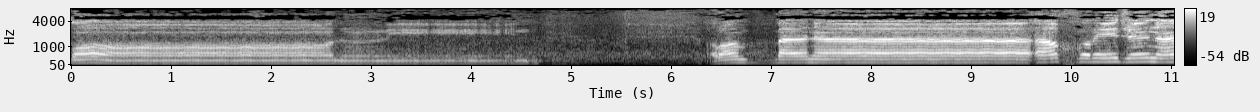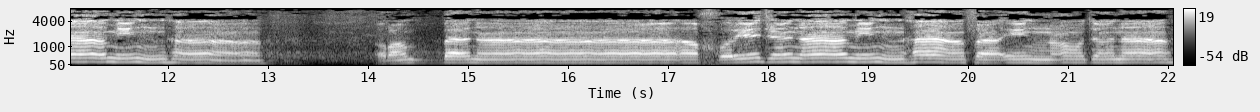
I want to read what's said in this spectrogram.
ضالين. ربنا أخرجنا منها. ربنا أخرجنا منها فإن عدنا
